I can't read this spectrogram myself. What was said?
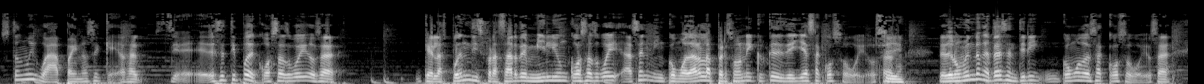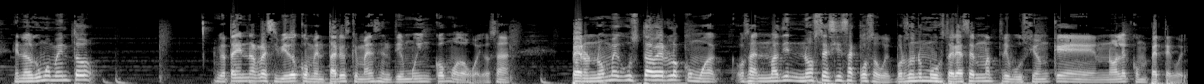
Estás muy guapa y no sé qué. O sea, ese tipo de cosas, güey, o sea, que las pueden disfrazar de mil y un cosas, güey, hacen incomodar a la persona y creo que desde ella es acoso, güey. O sea, Sí. desde el momento en que te hace sentir incómodo es acoso, güey. O sea, en algún momento yo también he recibido comentarios que me hacen sentir muy incómodo, güey. O sea, pero no me gusta verlo como, o sea, más bien no sé si es acoso, güey. Por eso no me gustaría hacer una atribución que no le compete, güey.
